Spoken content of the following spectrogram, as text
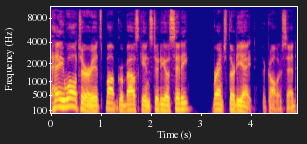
Hey, Walter, it's Bob Grabowski in Studio City. Branch 38, the caller said.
